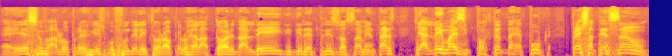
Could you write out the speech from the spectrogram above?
É esse o valor previsto para o fundo eleitoral pelo relatório da Lei de Diretrizes Orçamentárias, que é a lei mais importante da República. Preste atenção,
